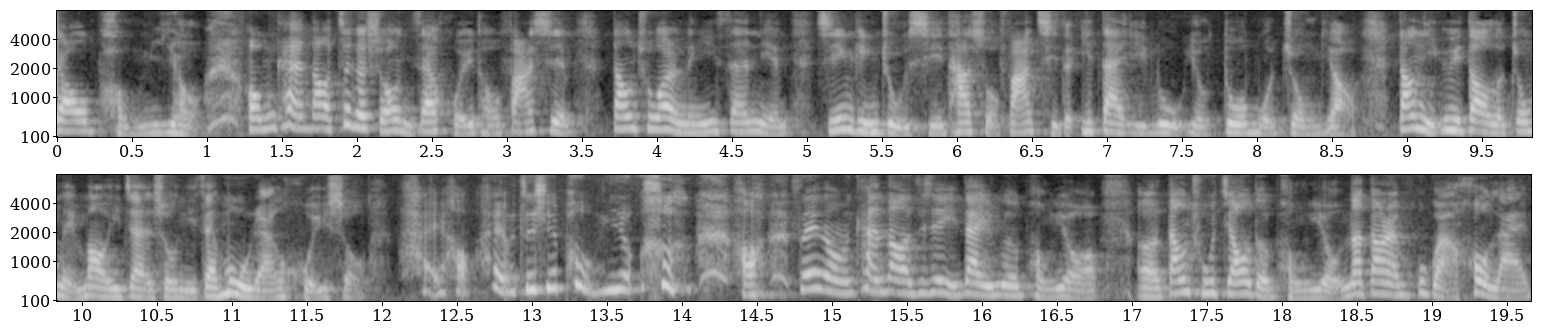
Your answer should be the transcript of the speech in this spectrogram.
交朋友，我们看到这个时候，你再回头发现，当初二零一三年习近平主席他所发起的一带一路有多么重要。当你遇到了中美贸易战的时候，你再蓦然回首，还好还有这些朋友。好，所以呢，我们看到这些一带一路的朋友，呃，当初交的朋友，那当然不管后来，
